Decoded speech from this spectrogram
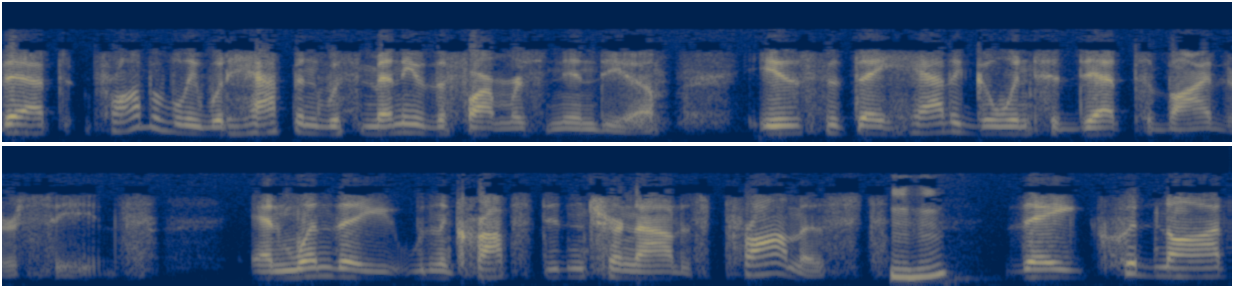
that probably what happened with many of the farmers in India is that they had to go into debt to buy their seeds, and when they when the crops didn't turn out as promised, Mm-hmm. they could not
